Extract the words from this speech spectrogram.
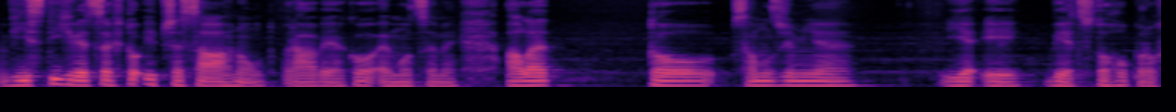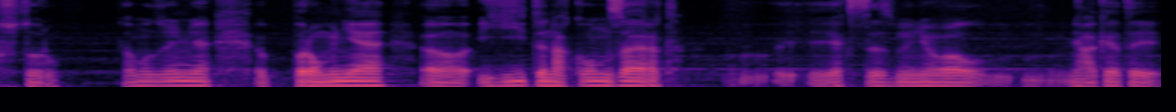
v jistých věcech to i přesáhnout právě jako emocemi, ale to samozřejmě je i věc toho prostoru. Samozřejmě pro mě jít na koncert jak jste zmiňoval, nějaké ty,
